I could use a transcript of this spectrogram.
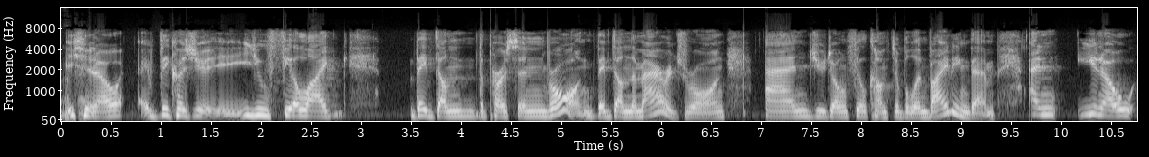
Okay. You know, because you you feel like they've done the person wrong, they've done the marriage wrong, and you don't feel comfortable inviting them. And, you know,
